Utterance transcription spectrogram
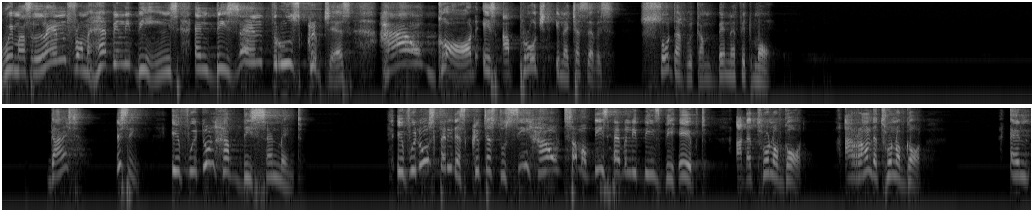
We must learn from heavenly beings and discern through scriptures how God is approached in a church service so that we can benefit more. Guys, listen, if we don't have discernment, if we don't study the scriptures to see how some of these heavenly beings behaved at the throne of God, around the throne of God, and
